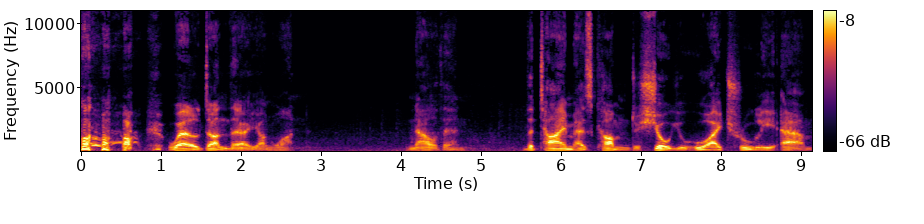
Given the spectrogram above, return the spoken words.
Well done there, young one. Now then, the time has come to show you who I truly am.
